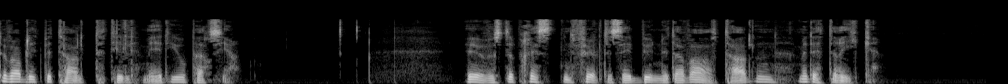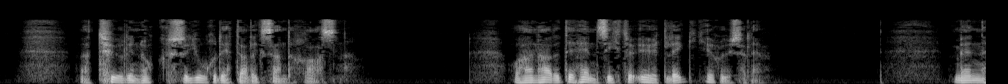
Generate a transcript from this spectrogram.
det var blitt betalt til Medio-Persia. Øverstepresten følte seg bundet av avtalen med dette riket. Naturlig nok så gjorde dette Alexander rasende, og han hadde til hensikt å ødelegge Jerusalem. Men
